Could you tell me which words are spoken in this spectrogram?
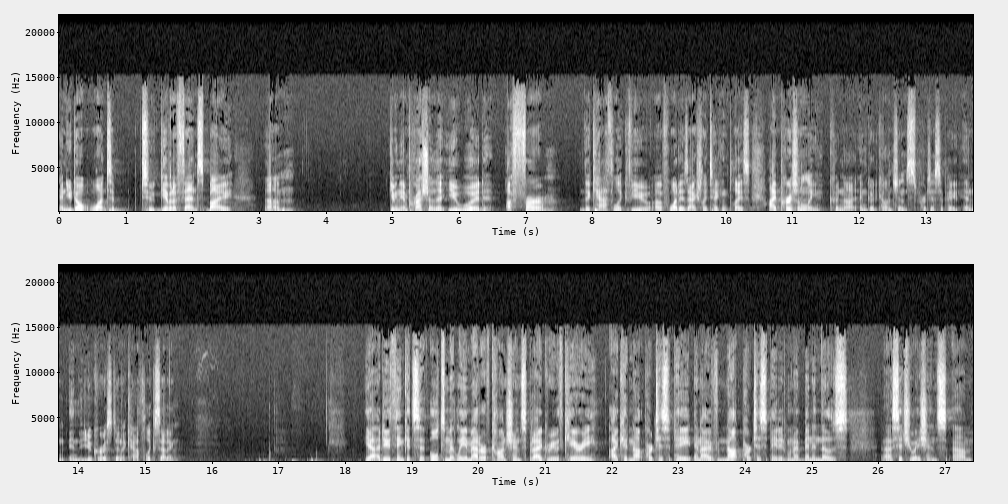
And you don't want to, to give an offense by um, giving the impression that you would affirm the Catholic view of what is actually taking place. I personally could not, in good conscience, participate in, in the Eucharist in a Catholic setting. Yeah, I do think it's ultimately a matter of conscience, but I agree with Carey. I could not participate, and I've not participated when I've been in those uh, situations, um,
